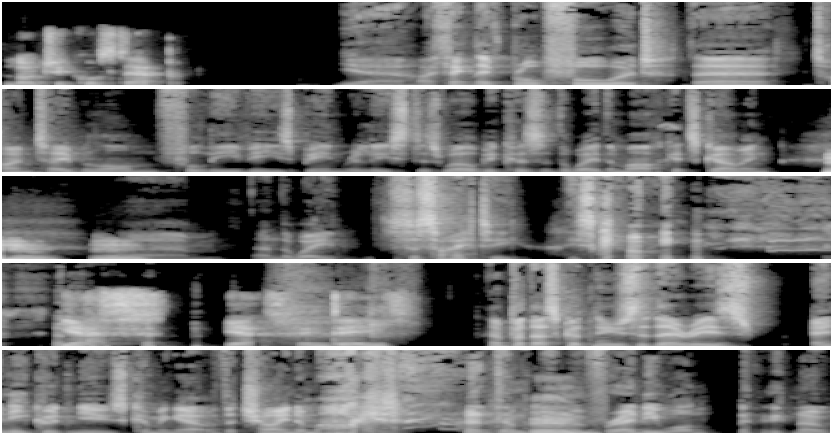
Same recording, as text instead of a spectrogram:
logical step. Yeah, I think they've brought forward their timetable on full EVs being released as well because of the way the market's going Mm, mm. um, and the way society is going. yes, yes, indeed. But that's good news that there is any good news coming out of the China market at the moment for anyone, you know.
